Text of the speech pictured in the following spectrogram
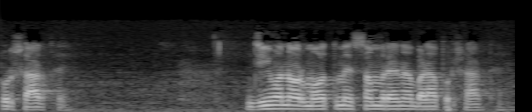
पुरुषार्थ है। जीवन और मौत में सम रहना बड़ा पुरुषार्थ है।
